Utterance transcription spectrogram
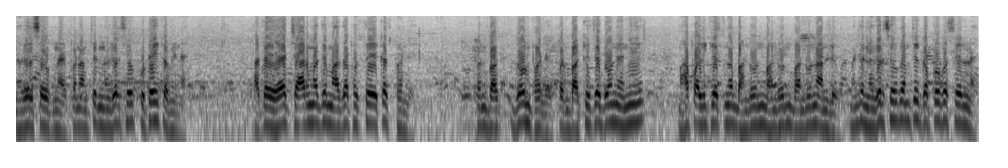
नगरसेवक नाही पण आमचे नगरसेवक कुठेही कमी नाही. आता ह्या चारमध्ये माझा फक्त एकच फंड आहे. पण बा दोन फंड आहेत पण बाकीचे दोन यांनी महापालिकेतनं भांडून भांडून भांडून आणले. म्हणजे नगरसेवक आमचे गप्प बसलेले नाही.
